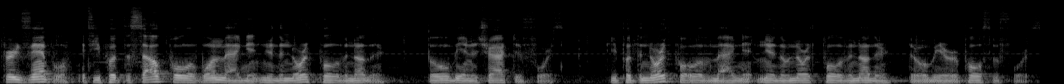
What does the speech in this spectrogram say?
For example, if you put the south pole of one magnet near the north pole of another, there will be an attractive force. If you put the north pole of a magnet near the north pole of another, there will be a repulsive force.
